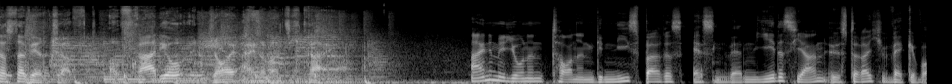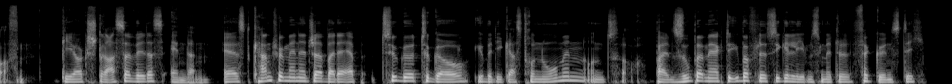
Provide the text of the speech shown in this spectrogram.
aus der Wirtschaft auf Radio Enjoy 91.3. Eine Million Tonnen genießbares Essen werden jedes Jahr in Österreich weggeworfen. Georg Strasser will das ändern. Er ist Country Manager bei der App Too Good To Go, über die Gastronomen und auch bald Supermärkte überflüssige Lebensmittel vergünstigt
